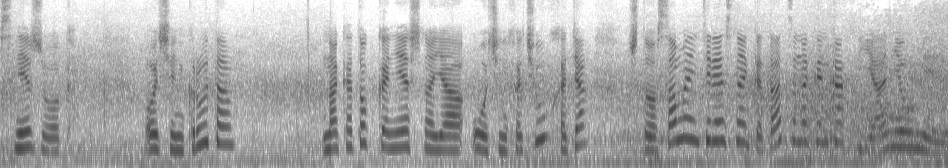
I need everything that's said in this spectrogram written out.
снежок. Очень круто. На каток, конечно, я очень хочу, хотя, что самое интересное, кататься на коньках я не умею.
